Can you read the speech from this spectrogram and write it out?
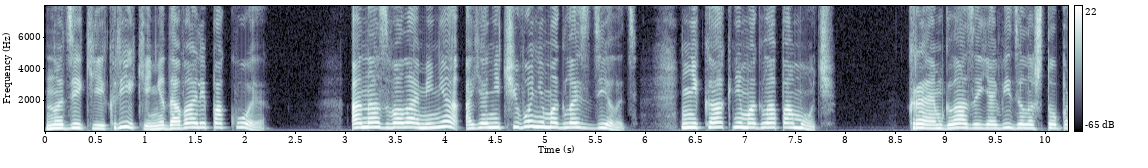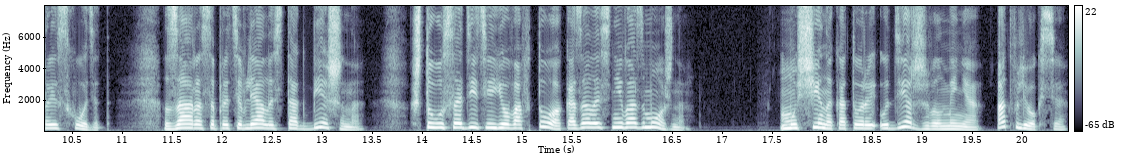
Но дикие крики не давали покоя. Она звала меня, а я ничего не могла сделать, никак не могла помочь. Краем глаза я видела, что происходит. Зара сопротивлялась так бешено, что усадить ее в авто оказалось невозможно. Мужчина, который удерживал меня, отвлекся.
